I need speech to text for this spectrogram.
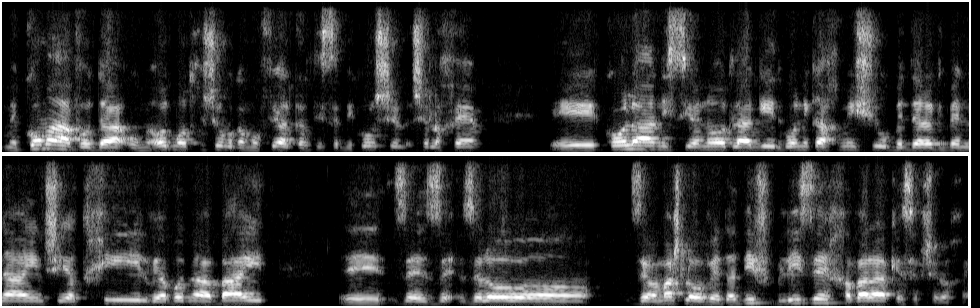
מקום העבודה הוא מאוד מאוד חשוב, הוא גם מופיע על כרטיס הביקור של, שלכם, אה, כל הניסיונות להגיד בואו ניקח מישהו בדרג ביניים שיתחיל ויעבוד מהבית, אה, זה, זה, זה לא, זה ממש לא עובד, עדיף בלי זה, חבל על הכסף שלכם.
